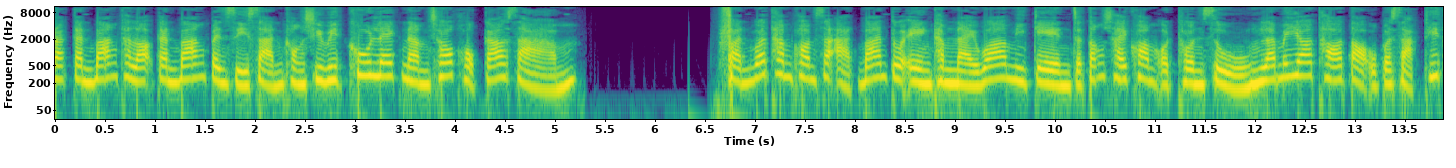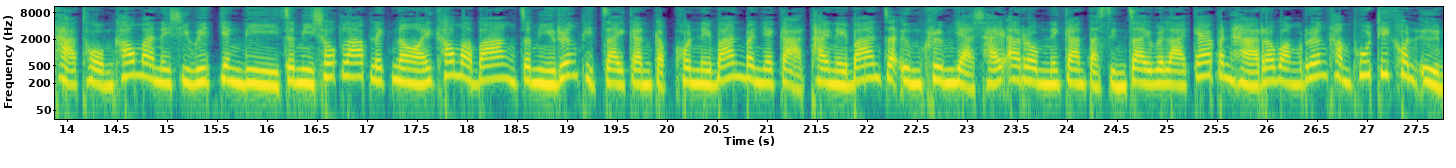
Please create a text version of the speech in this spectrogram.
รักกันบ้างทะเลาะกันบ้างเป็นสีสันของชีวิตคู่เลขนำโชค 693 ฝันว่าทำความสะอาดบ้านตัวเองทำนายว่ามีเกณฑ์จะต้องใช้ความอดทนสูง และไม่ย่อท้อต่ออุปสรรคที่ถาโถมเข้ามาในชีวิตยังดี จะมีโชคลาภเล็กน้อยเข้ามาบ้าง จะมีเรื่องผิดใจกันกับคนในบ้านบรรยากาศภายในบ้านจะอึมครึมอย่าใช้อารมณ์ในการตัดสินใจเวลาแก้ปัญหาระวังเรื่องคำพูดที่คนอื่น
